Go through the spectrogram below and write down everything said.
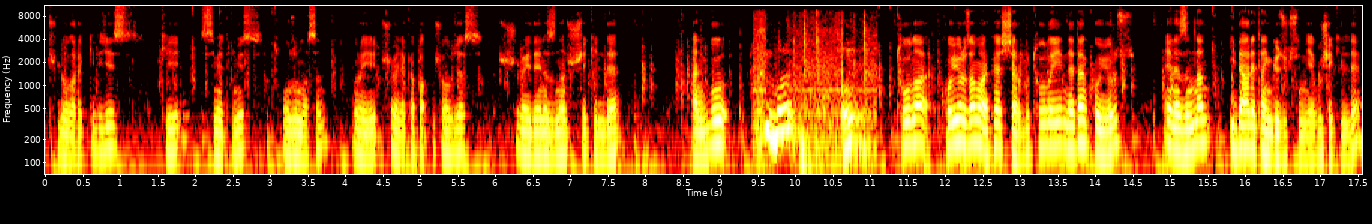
üçlü olarak gideceğiz ki simetrimiz bozulmasın. Burayı şöyle kapatmış olacağız. Şurayı da en azından şu şekilde. Hani bu tuğla koyuyoruz ama arkadaşlar bu tuğlayı neden koyuyoruz? En azından idareten gözüksün diye bu şekilde.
